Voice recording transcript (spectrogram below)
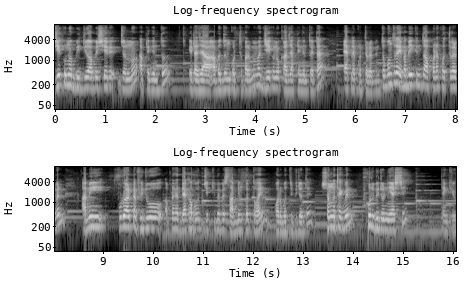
যে কোনো ভিডিও অফিসের জন্য আপনি কিন্তু এটা যা আবেদন করতে পারবেন বা যে কোনো কাজে আপনি কিন্তু এটা অ্যাপ্লাই করতে পারবেন। তো বন্ধুরা, এভাবেই কিন্তু আপনারা করতে পারবেন। আমি পুরো একটা ভিডিও আপনাকে দেখাবো যে কীভাবে সাবমিট করতে হয় পরবর্তী ভিডিওতে সঙ্গে থাকবেন ফুল ভিডিও নিয়ে আসছি। থ্যাংক ইউ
